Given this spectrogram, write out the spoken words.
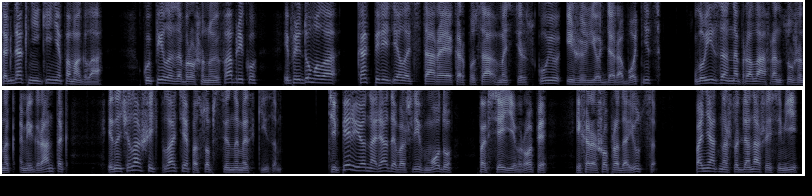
Тогда княгиня помогла, купила заброшенную фабрику и придумала как переделать старые корпуса в мастерскую и жилье для работниц, Луиза набрала француженок-эмигранток и начала шить платья по собственным эскизам. Теперь ее наряды вошли в моду по всей Европе и хорошо продаются. Понятно, что для нашей семьи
